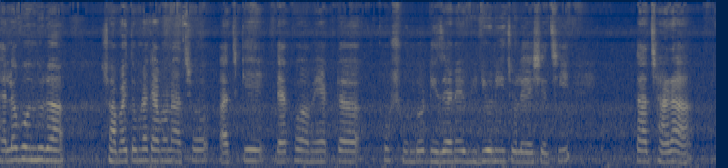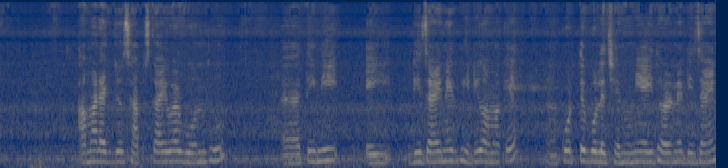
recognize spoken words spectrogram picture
হ্যালো বন্ধুরা, সবাই তোমরা কেমন আছো? আজকে দেখো, আমি একটা খুব সুন্দর ডিজাইনের ভিডিও নিয়ে চলে এসেছি। তাছাড়া আমার একজন সাবস্ক্রাইবার বন্ধু তিনি এই ডিজাইনের ভিডিও আমাকে করতে বলেছেন। উনি এই ধরনের ডিজাইন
